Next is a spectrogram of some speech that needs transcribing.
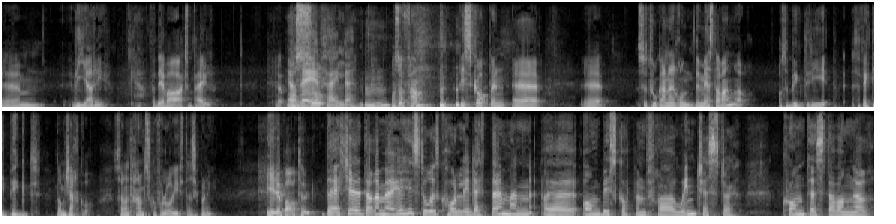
um, vie dem, for det var liksom feil. Ja, Også, det er feil, det. Mm. og så fant biskopen eh, eh, Så tok han en runde med Stavanger, og så, de, så fikk de bygd domkirka, sånn at han skulle få lov å gifte seg på ny. Er det bare tull? Det er, ikke, det er mye historisk hold i dette, men øh, om biskopen fra Winchester kom til Stavanger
